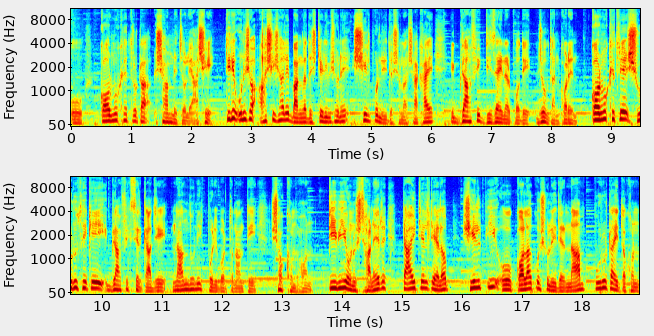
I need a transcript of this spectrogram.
ও কর্মক্ষেত্রটা সামনে চলে আসে। তিনি উনিশশো আশি সালে বাংলাদেশ টেলিভিশনে শিল্প নির্দেশনা শাখায় গ্রাফিক ডিজাইনার পদে যোগদান করেন। কর্মক্ষেত্রে শুরু থেকেই গ্রাফিক্সের কাজে নান্দনিক পরিবর্তন আনতে সক্ষম হন। টিভি অনুষ্ঠানের টাইটেল টেলপ শিল্পী ও কলাকুশলীদের নাম পুরোটাই তখন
